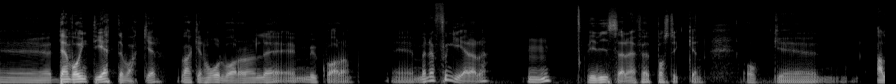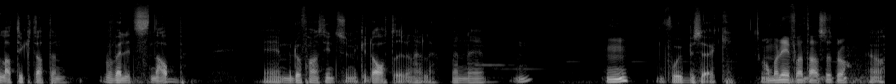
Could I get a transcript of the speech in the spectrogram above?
Eh, den var inte jättevacker, varken hårdvaran eller mjukvaran. Eh, men den fungerade. Mm. Vi visade den för ett par stycken och eh, alla tyckte att den var väldigt snabb. Eh, men då fanns det inte så mycket data i den heller. Men eh, mm, Mm. får vi besök. Ja, men det är fantastiskt bra. Ja.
